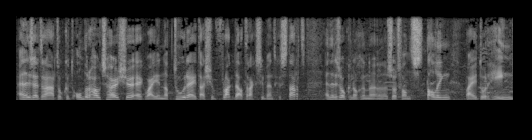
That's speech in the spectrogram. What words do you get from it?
En er is uiteraard ook het onderhoudshuisje waar je naartoe rijdt als je vlak de attractie bent gestart. En er is ook nog een, een soort van stalling waar je doorheen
